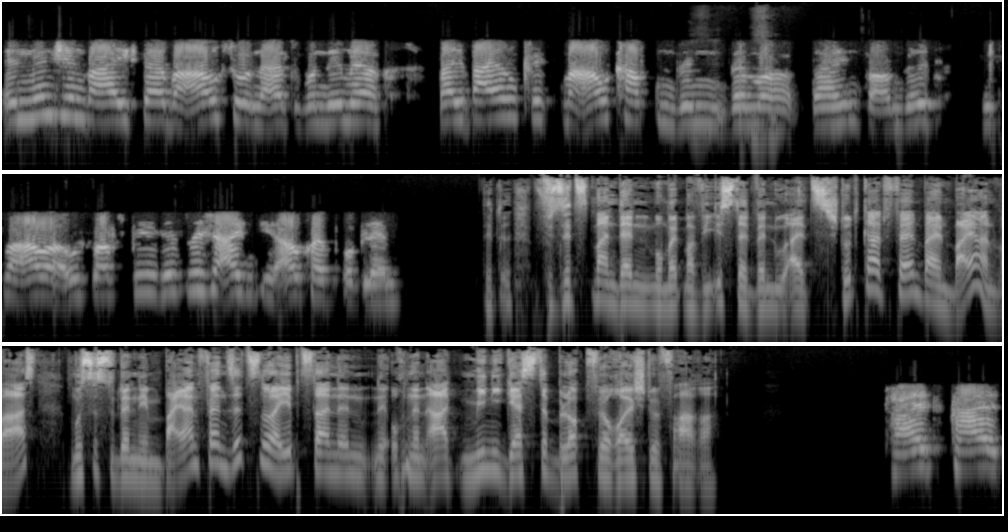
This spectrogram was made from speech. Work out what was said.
in München war ich selber auch schon. Also von dem her, bei Bayern kriegt man auch Karten, wenn, wenn man da hinfahren will. Das war auch ein Auswärtsspiel. Das ist eigentlich auch kein Problem. Sitzt man denn, Moment mal, wie ist das, wenn du als Stuttgart-Fan bei den Bayern warst, musstest du denn neben Bayern-Fan sitzen oder gibt's da einen, auch eine Art Mini-Gäste-Block für Rollstuhlfahrer? Teils, teils.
